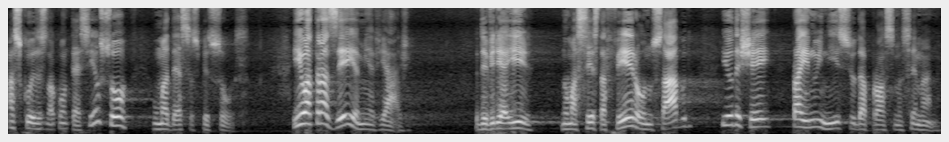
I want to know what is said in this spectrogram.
as coisas não acontecem. Eu sou uma dessas pessoas. E eu atrasei a minha viagem. Eu deveria ir numa sexta-feira ou no sábado, e eu deixei para ir no início da próxima semana.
